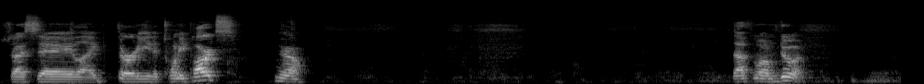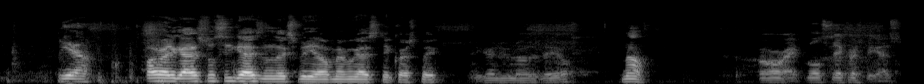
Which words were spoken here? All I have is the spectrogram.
Should I say like 30 to 20 parts? Yeah. that's what I'm doing. Yeah. Alrighty, guys. We'll see you guys in the next video. Remember, guys, stay crispy. You gonna do another video? No. All right, well, stay crispy, guys.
